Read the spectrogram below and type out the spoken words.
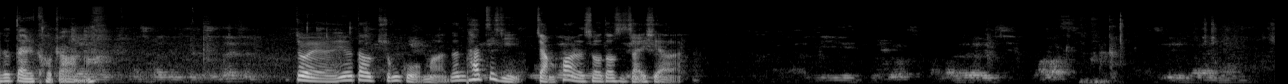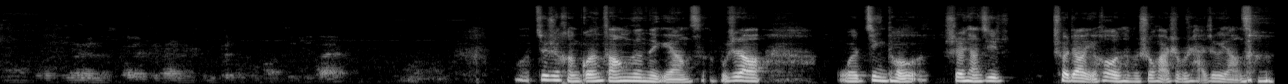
还都戴着口罩呢。对，因为到中国嘛，但他自己讲话的时候倒是摘下来。我就是很官方的那个样子，不知道我镜头摄像机撤掉以后，他们说话是不是还这个样子？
